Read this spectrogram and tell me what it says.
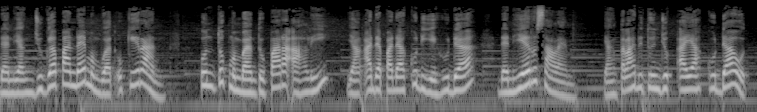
dan yang juga pandai membuat ukiran untuk membantu para ahli yang ada padaku di Yehuda dan Yerusalem yang telah ditunjuk ayahku Daud.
